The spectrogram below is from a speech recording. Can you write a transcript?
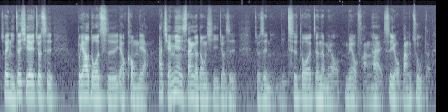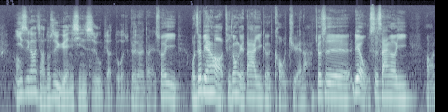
所以你这些就是不要多吃，要控量。那、啊、前面三个东西就是就是你你吃多真的没有没有妨害，是有帮助的。医师刚刚讲都是圆形食物比较多，对对对，所以我这边哈提供给大家一个口诀啦，就是六五四三二一哦。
